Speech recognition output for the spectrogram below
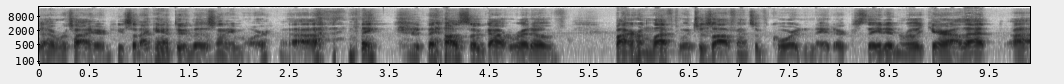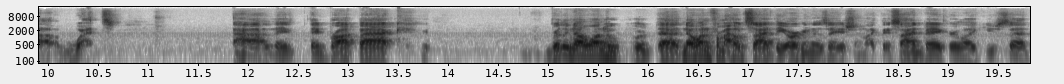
uh, retired. He said, "I can't do this anymore." Uh, they they also got rid of Byron Leftwich as offensive coordinator because they didn't really care how that uh, went. Uh, they they brought back really no one who uh, no one from outside the organization. Like they signed Baker, like you said.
